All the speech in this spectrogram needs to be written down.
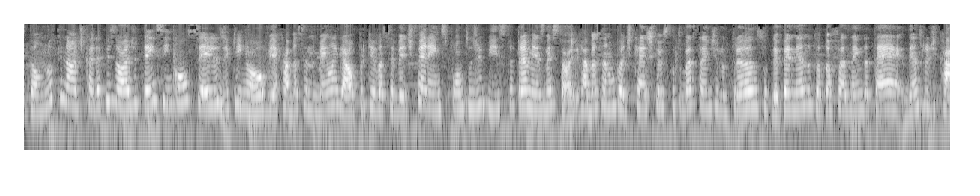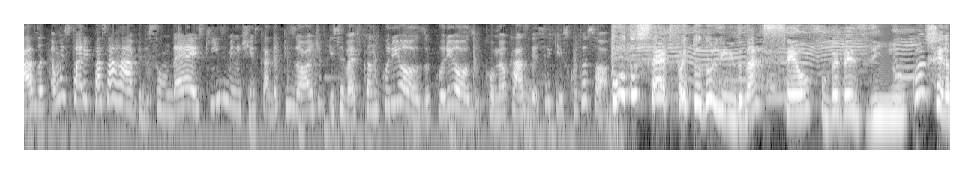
Então, no final de cada episódio, tem sim conselhos de quem ouve e acaba sendo bem legal porque você vê diferentes pontos de vista para a mesma história. Acaba sendo um podcast que eu escuto bastante no trânsito, dependendo do que eu tô fazendo até dentro de casa. É uma história que passa rápido, são 10, 15 minutinhos cada episódio e você vai ficando curioso, curioso, como é o caso desse esse aqui, escuta só. Tudo certo, foi tudo lindo. Nasceu o bebezinho. Quando chega o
